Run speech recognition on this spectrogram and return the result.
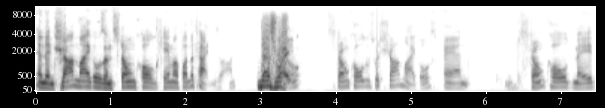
and then Shawn Michaels and Stone Cold came up on the Titantron. That's right. Stone, Stone Cold was with Shawn Michaels, and Stone Cold made,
